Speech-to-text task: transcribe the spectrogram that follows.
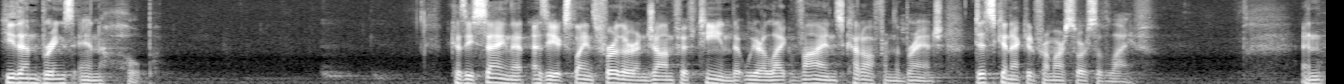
he then brings in hope. Because he's saying that, as he explains further in John 15, that we are like vines cut off from the branch, disconnected from our source of life. And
